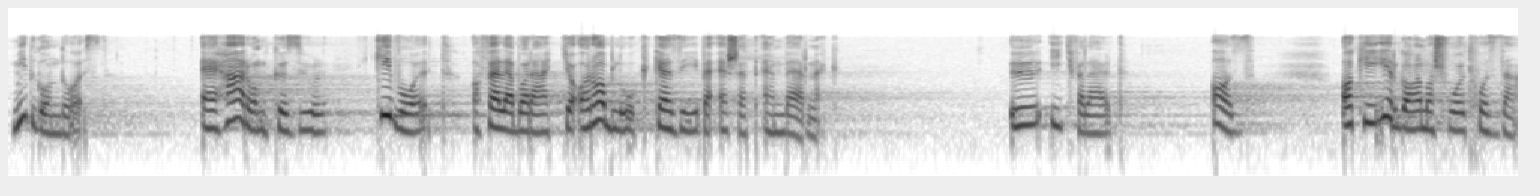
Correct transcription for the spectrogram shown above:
Mit gondolsz? E három közül ki volt a fele barátja a rablók kezébe esett embernek? Ő így felelt. Az, aki irgalmas volt hozzá.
